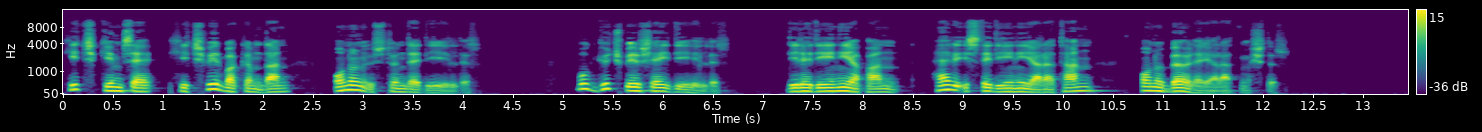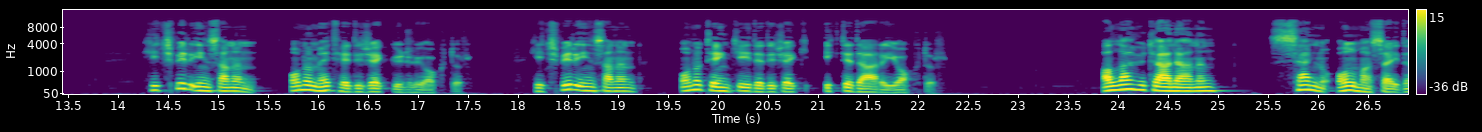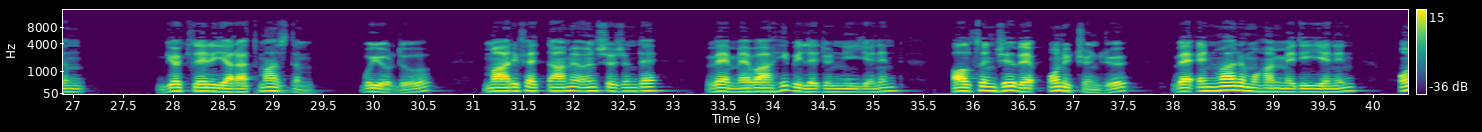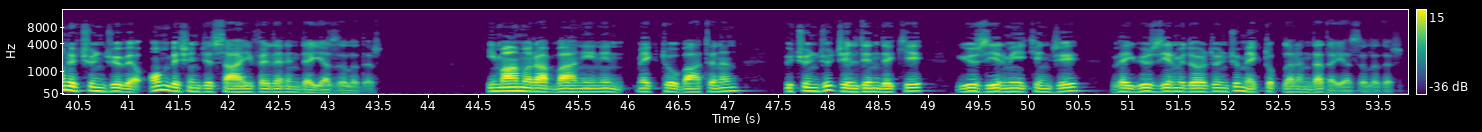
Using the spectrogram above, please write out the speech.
Hiç kimse hiçbir bakımdan onun üstünde değildir. Bu güç bir şey değildir. Dilediğini yapan, her istediğini yaratan onu böyle yaratmıştır. Hiçbir insanın onu met edecek gücü yoktur. Hiçbir insanın onu tenkit edecek iktidarı yoktur. Allahü Teala'nın sen olmasaydın gökleri yaratmazdım buyurduğu Marifetname ön sözünde ve Mevahib ile Dünniye'nin 6. ve 13. ve Envar-ı Muhammediye'nin 13. ve 15. sayfelerinde yazılıdır. İmam-ı Rabbani'nin mektubatının 3. cildindeki 122. ve 124. mektuplarında da yazılıdır.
